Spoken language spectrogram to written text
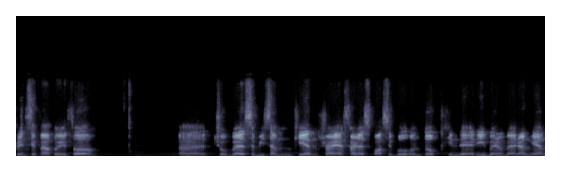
prinsip aku itu uh, coba sebisa mungkin try as hard as possible untuk hindari barang-barang yang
